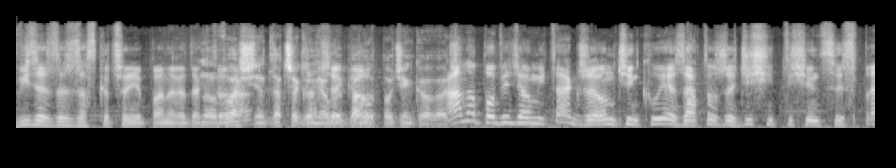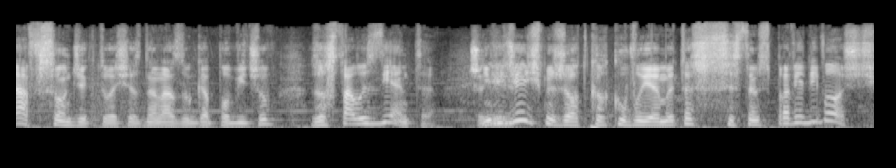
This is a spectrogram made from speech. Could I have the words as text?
widzę też zaskoczenie pana redaktora. No właśnie, dlaczego, miałby panu podziękować? Ano powiedział mi tak, że on dziękuję za to, że 10 tysięcy spraw w sądzie, które się znalazły Gapowiczów, zostały zdjęte. Czyli- Nie wiedzieliśmy, że odkorkowujemy też system sprawiedliwości.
